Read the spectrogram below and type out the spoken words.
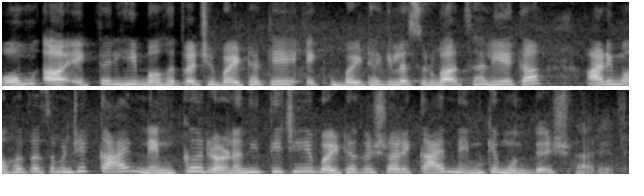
ओम एकतर ही महत्वाची बैठक आहे एक बैठकीला सुरुवात झाली आहे का? आणि महत्वाचं म्हणजे काय नेमकं रणनीतीची ही बैठक असणार आहे? काय नेमके मुद्दे असणार आहेत?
